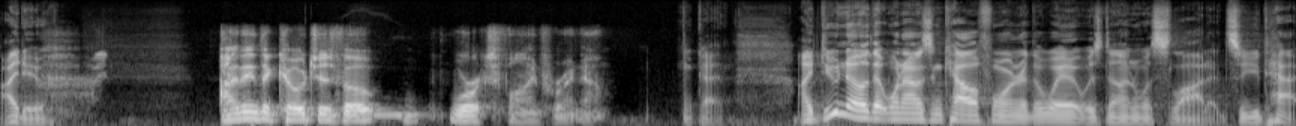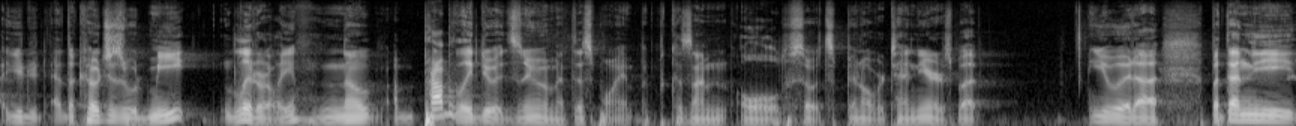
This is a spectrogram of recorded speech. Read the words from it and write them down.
I do. I think the coaches' vote works fine for right now. Okay. I do know that when I was in California, the way it was done was slotted. So you'd have you the coaches would meet literally. No, I'd probably do it Zoom at this point, because I'm old, so it's been over ten years. But you would, uh, but then the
